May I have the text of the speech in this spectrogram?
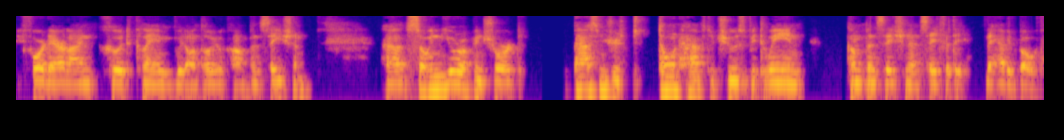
before the airline could claim we don't owe you compensation. Uh, so in Europe, in short, passengers don't have to choose between compensation and safety. They have it both.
